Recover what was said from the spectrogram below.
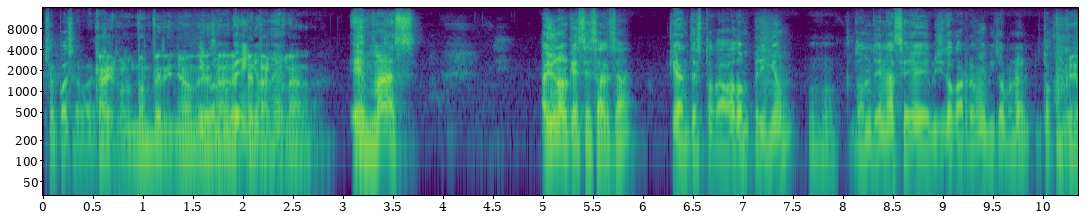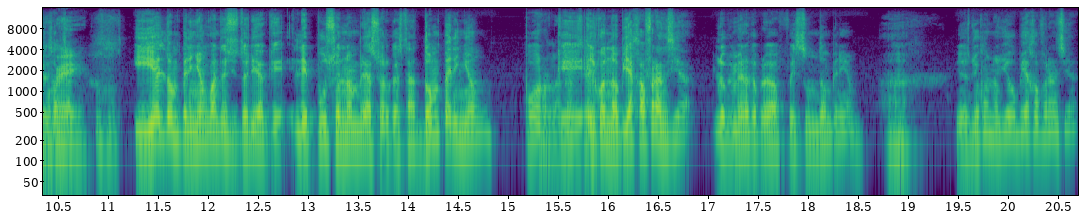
se puede hacer para y con un Don Periñón Y debe con un saber periñón es, espectacular. es más, hay una orquesta de salsa que antes tocaba Don Periñón, Ujú. donde nace Luisito Carrión y Víctor Manuel, y tocan Ok. orquesta de salsa. Ujú. Y él, Don Periñón, cuenta su historia que le puso el nombre a su orquesta Don Periñón porque canción. él cuando viaja a Francia, lo primero que prueba es un Don Periñón. Ajá. Yo, yo cuando llego viajo a Francia,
